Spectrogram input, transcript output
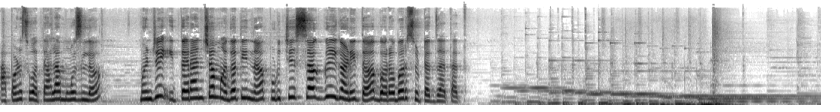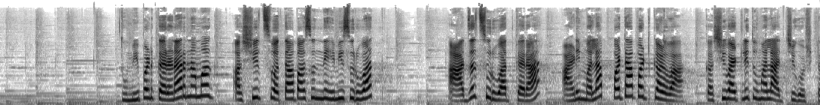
आपण स्वतःला मोजलं म्हणजे इतरांच्या मदतीनं पुढची सगळी गणितं बरोबर सुटत जातात. तुम्ही पण करणार ना मग अशीच स्वतःपासून नेहमी सुरुवात? आजच सुरुवात करा आणि मला पटापट कळवा कशी वाटली तुम्हाला आजची गोष्ट.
